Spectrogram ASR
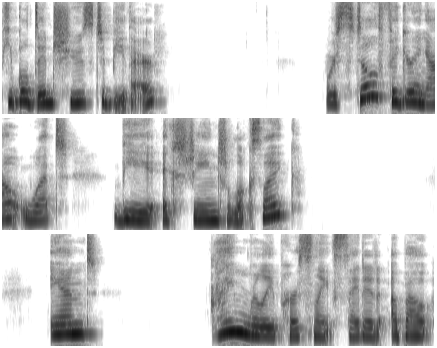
People did choose to be there. We're still figuring out what the exchange looks like. And I'm really personally excited about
